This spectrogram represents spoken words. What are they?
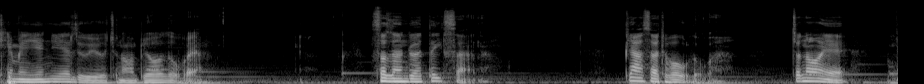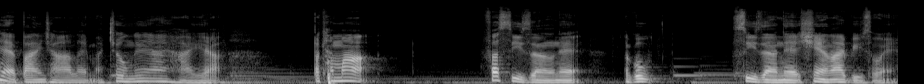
ခင်မင်းရင်းရဲ့လူတွေကိုကျွန်တော်ပြောလို့ပဲ။ဆလန်ဒရာတိတ်ဆန်ပြဆက်တစ်ပုတ်လို့ပါကျွန်တော်ရဲ့ညက်ပိုင်းချားလိုက်မှာခြုံခဲ့ရတဲ့ဟာရပထမ first season နဲ့အခု season နဲ့ရှင်လိုက်ပြီဆိုရင်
